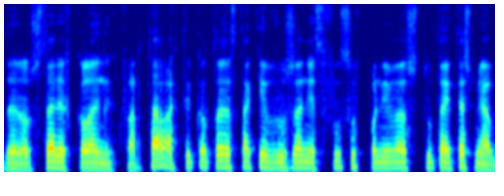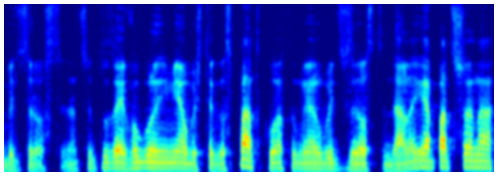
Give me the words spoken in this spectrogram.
0,4 w kolejnych kwartałach, tylko to jest takie wróżenie z fusów, ponieważ tutaj też miały być wzrosty. Znaczy tutaj w ogóle nie miało być tego spadku, a tu miały być wzrosty dalej. Ja patrzę na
